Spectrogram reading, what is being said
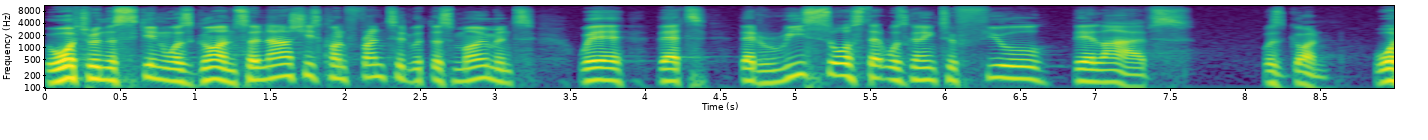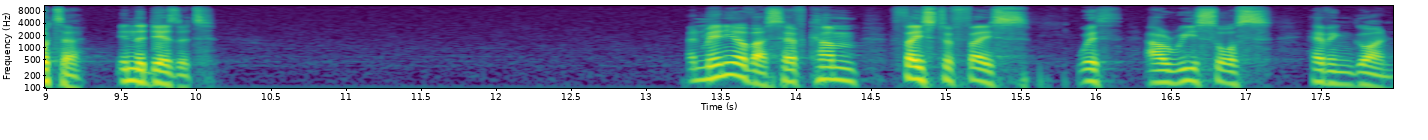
The water in the skin was gone. So now she's confronted with this moment where that, that resource that was going to fuel their lives was gone water in the desert. And many of us have come face to face with our resource having gone.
